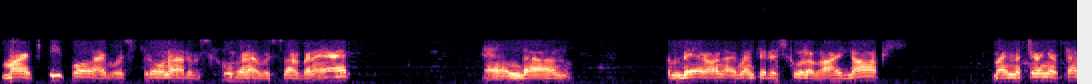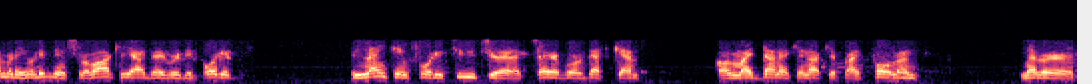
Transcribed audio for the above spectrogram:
marked people. I was thrown out of school when I was 12 and a half. And um, from there on, I went to the School of Hard Knocks my maternal family who lived in Slovakia, they were deported in 1942 to a terrible death camp called Majdanek in occupied Poland. Never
